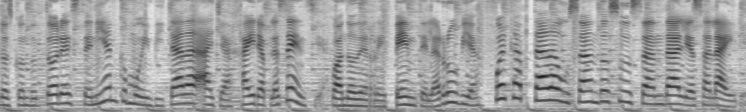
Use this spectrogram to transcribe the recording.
Los conductores tenían como invitada a Yajaira Plasencia, cuando de repente la rubia fue captada usando sus sandalias al aire,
